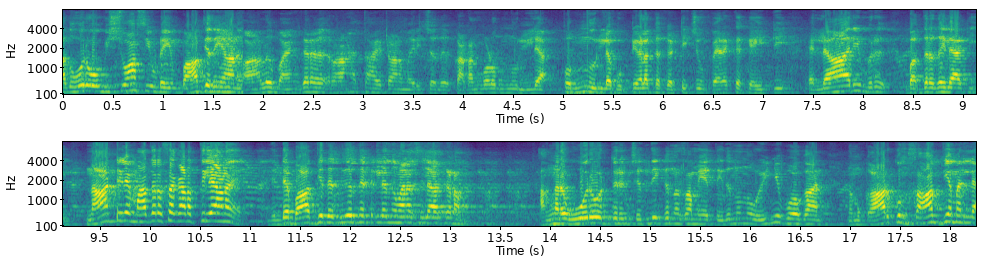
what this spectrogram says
അത് ഓരോ വിശ്വാസിയുടെയും ബാധ്യതയാണ്. ആൾ ഭയങ്കര റാഹത്തായിട്ടാണ് മരിച്ചത്. കടങ്ങളൊന്നുമില്ല. ഇപ്പൊ ഒന്നുമില്ല കുട്ടികളൊക്കെ കെട്ടിച്ചു പെരക്കെ കയറ്റി എല്ലാവരും ഒരു ഭദ്രതയിലാക്കി. നാട്ടിലെ മദ്രസ കടത്തിലാണ്. നിന്റെ ബാധ്യത തീർന്നിട്ടില്ലെന്ന് മനസ്സിലാക്കണം. അങ്ങനെ ഓരോരുത്തരും ചിന്തിക്കുന്ന സമയത്ത് ഇതിൽ നിന്ന് ഒഴിഞ്ഞു പോകാൻ നമുക്ക് ആർക്കും സാധ്യമല്ല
